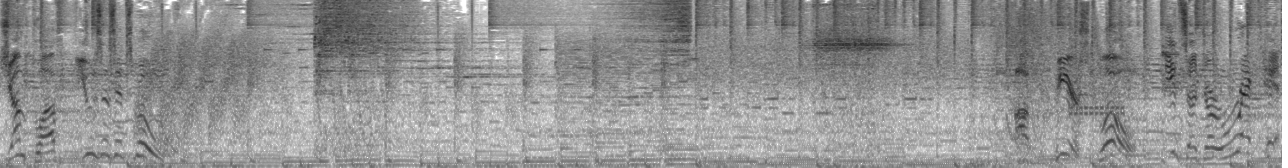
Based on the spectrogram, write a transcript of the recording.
Jumpluff uses its move. A fierce blow. It's a direct hit.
